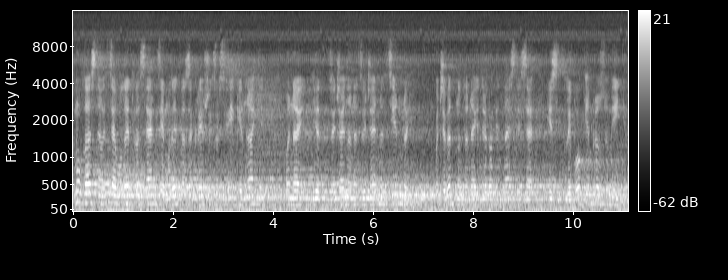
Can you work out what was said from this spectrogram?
Тому, власне, оця молитва серця, молитва, закрившись у своїй кімнаті, вона є, звичайно, надзвичайно цінною. Очевидно, до неї треба віднестися із глибоким розумінням,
